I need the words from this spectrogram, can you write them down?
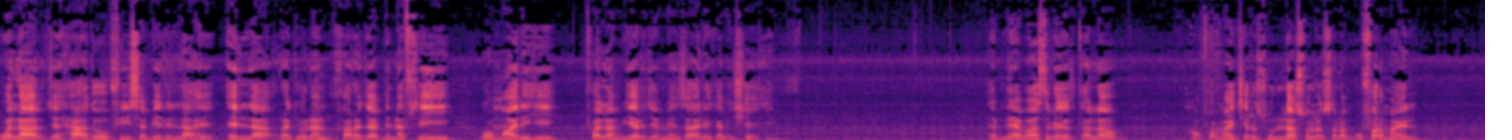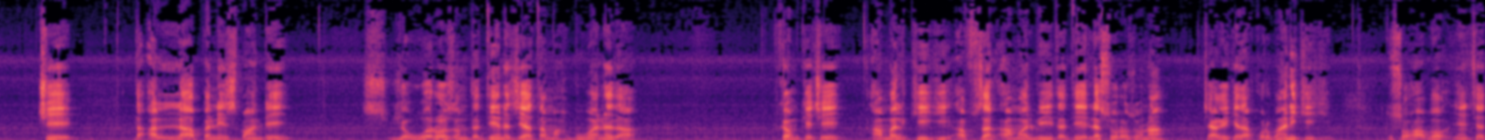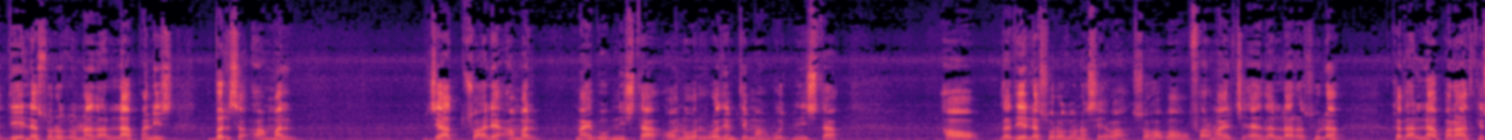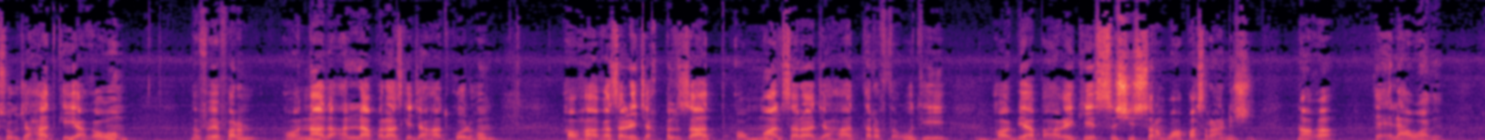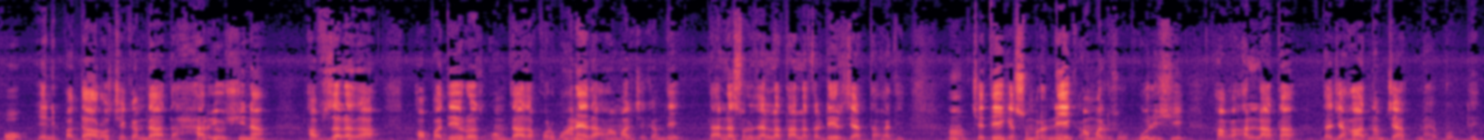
ولا الجهاد فی سبیل الله الا رجلا خرج بنفسه وماله فلم یرجع من ذلک بشیء ابن عباس رضی الله تعالی او فرمایي چې رسول الله صلی الله علیه وسلم او فرمایل چې د الله په نس باندې یو ورځم د دینه زیاته محبوب نه ده کم کې چې عمل کیږي افضل عمل وي د دې لسو ورځونه چې هغه کې د قرباني کیږي د صحابه یعنی چه دی لس ورځو نه د الله په نس بل څه عمل زیات صالح عمل محبوب نشتا او نور روزم ته محبوب نشتا او د دې لس ورځو نه سیوا صحابه او فرمایل چې اې د الله رسوله کله الله پرات کې څوک جهاد کوي هغه هم نو فرم او نه د الله پلاس کې جهاد کول هم او هغه سړی چې خپل ذات او مال سره جهاد طرف ته اوتی او بیا په هغه کې سشي سرم واپس رانشي نو هغه د علاوه دی خو یعنی په دا روز چه کوم ده د هر یو شی نه افضل ده او په دی روز عمده د قربانی د عمل چه کوم دی دا لس روزه الله تعالی ته ډیر زیات دغه دی چه دی که سمره نیک عمل سو کولی شی هغه الله ته د جهاد نم زیات محبوب دی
